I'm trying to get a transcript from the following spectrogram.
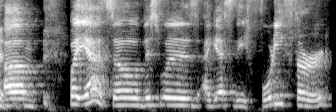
yeah. Um, but yeah, so this was I guess the 43rd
